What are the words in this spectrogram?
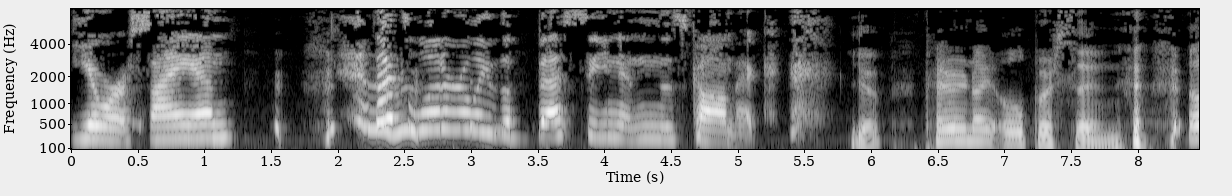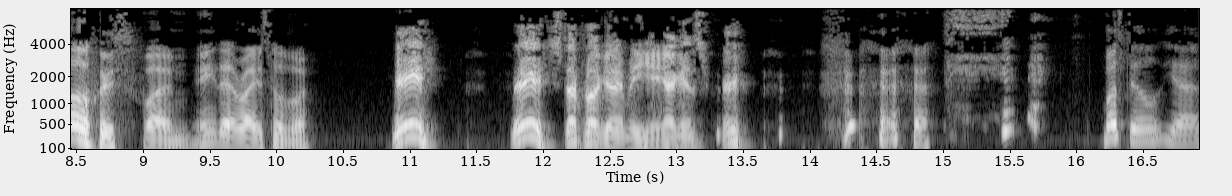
you were saying. That's literally the best scene in this comic. Yep. Paranoid old person. Always fun. Ain't that right, Silver? Me? Me? Stop looking at me, you youngins. Me? But still, yeah,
